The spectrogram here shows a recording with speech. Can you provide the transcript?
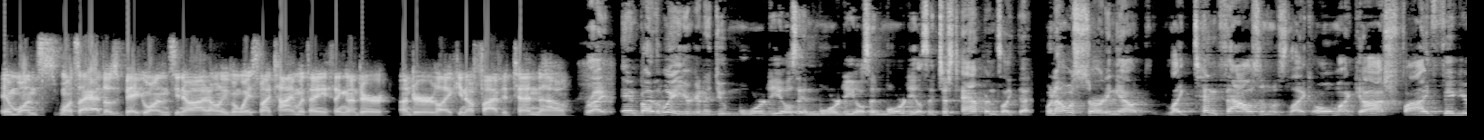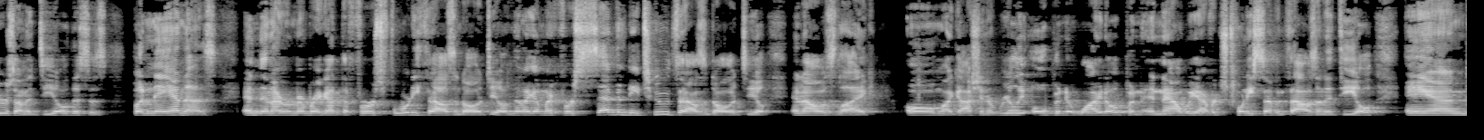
And once once I had those big ones, you know, I don't even waste my time with anything under under like, you know, five to ten now. Right. And by the way, you're going to do more deals and more deals and more deals. It just happens like that. When I was starting out, like 10,000 was like, oh my gosh, five figures on a deal. This is bananas. And then I remember I got the first $40,000 deal. And then I got my first $72,000 deal. And I was like, Oh my gosh. And it really opened it wide open. And now we average 27,000 a deal and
